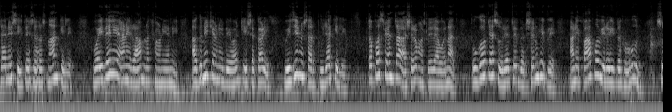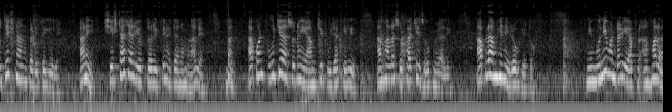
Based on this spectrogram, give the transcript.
त्याने सीतेसह स्नान केले. वैदेही आणि राम लक्ष्मण यांनी अग्नीची आणि देवांची सकाळी विधीनुसार पूजा केली. तपस्व्यांचा आश्रम असलेल्या वनात उगवत्या सूर्याचे दर्शन घेतले आणि पापविरहित होऊन सुतीक्ष्णांकडे ते गेले. आणि शिष्टाचारयुक्त रीतीने त्यांना म्हणाले पण आपण पूज्य असूनही आमची पूजा केली आम्हाला सुखाची झोप मिळाली. आपला आम्ही निरोप घेतो. मुनी मंडळी आम्हाला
